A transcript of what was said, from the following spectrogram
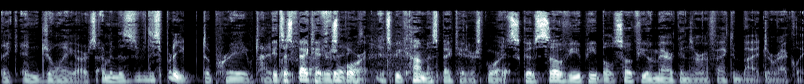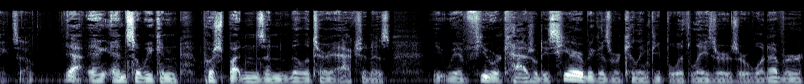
like enjoying ours. I mean, this is pretty depraved type. It's a spectator sport. It's become a spectator sport because so few people, so few Americans are affected by it directly. So yeah, and, and so we can push buttons and military action is we have fewer casualties here because we're killing people with lasers or whatever.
